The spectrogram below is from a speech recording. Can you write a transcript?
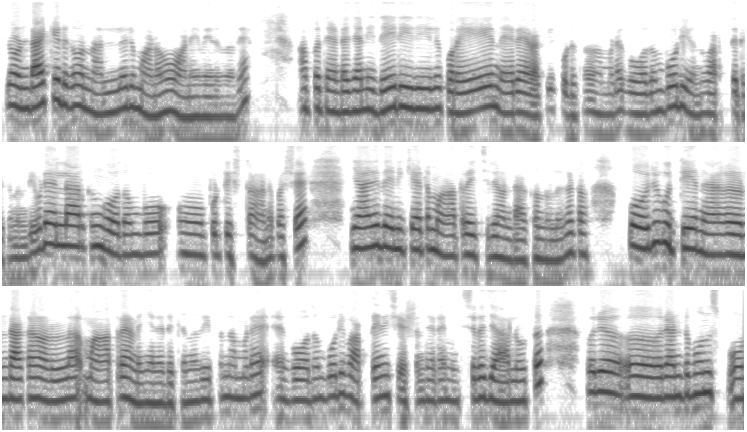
ഇത് ഉണ്ടാക്കിയെടുക്കുമ്പോൾ നല്ലൊരു മണവുമാണ് വരുന്നത്. അപ്പോൾ തേണ്ട ഞാൻ ഇതേ രീതിയിൽ കുറേ നേരം ഇളക്കി കൊടുത്ത് നമ്മുടെ ഗോതമ്പ് പൊടി ഒന്ന് വറുത്തെടുക്കുന്നുണ്ട്. ഇവിടെ എല്ലാവർക്കും ഗോതമ്പ് പുട്ട് ഇഷ്ടമാണ്. പക്ഷേ ഞാനിത് എനിക്കായിട്ട് മാത്രമേ ഇച്ചിരി ഉണ്ടാക്കുന്നുള്ളൂ കേട്ടോ. അപ്പോൾ ഒരു കുറ്റിയെ ഉണ്ടാക്കാനുള്ള മാത്രമാണ് ഞാൻ എടുക്കുന്നത്. ഇപ്പം നമ്മുടെ ഗോതമ്പ് പൊടി വറുത്തതിന് ശേഷം തേടെ മിക്സിയുടെ ജാറിലോട്ട് ഒരു രണ്ട് മൂന്ന് സ്പൂൺ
